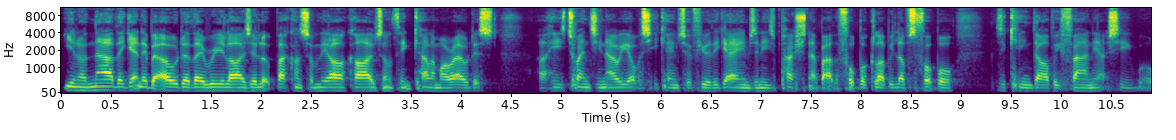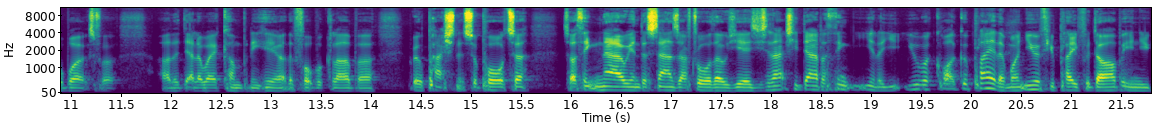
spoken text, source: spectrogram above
you know now they're getting a bit older. They realise they look back on some of the archives, and I think Callum, our eldest, uh, he's 20 now. He obviously came to a few of the games, and he's passionate about the football club. He loves football. He's a keen Derby fan. He actually works for uh, the Delaware company here at the football club. A real passionate supporter. So I think now he understands after all those years. He said, "Actually, Dad, I think you know you, you were quite a good player then, weren't you? If you played for Derby and you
